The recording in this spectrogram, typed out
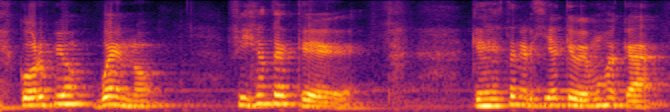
Escorpio, bueno, fíjate que, que esta energía que vemos acá,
